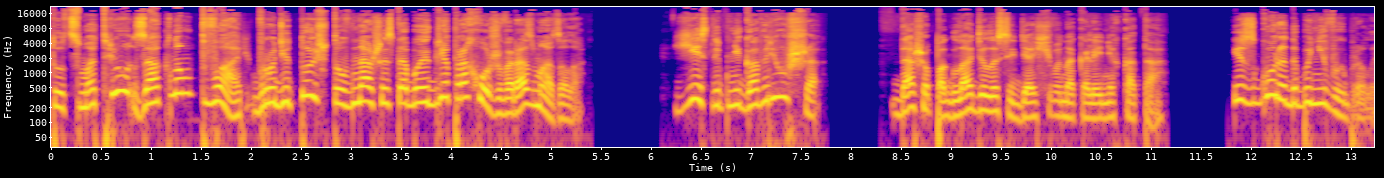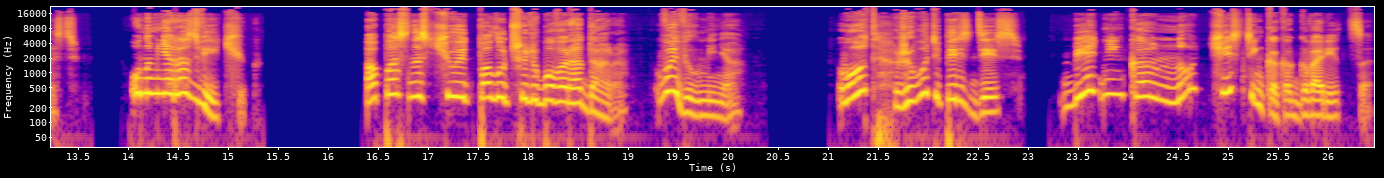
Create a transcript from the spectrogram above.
Тут смотрю, за окном тварь, вроде той, что в нашей с тобой игре прохожего размазала. Если б не Гаврюша, Даша погладила сидящего на коленях кота. Из города бы не выбралась. Он у меня разведчик. Опасность чует получше любого радара. Вывел меня. Вот, живу теперь здесь. Бедненько, но чистенько, как говорится.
